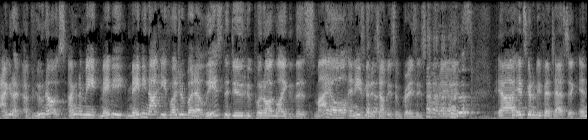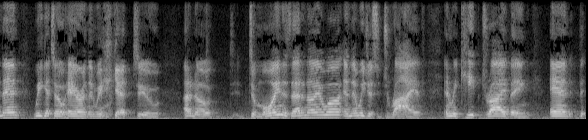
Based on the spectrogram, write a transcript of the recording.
I'm gonna. Uh, who knows? I'm gonna meet maybe maybe not Heath Ledger, but at least the dude who put on like the smile, and he's gonna tell me some crazy stories. Yeah, it's gonna be fantastic. And then we get to O'Hare, and then we get to I don't know D- Des Moines. Is that in Iowa? And then we just drive, and we keep driving, and. The,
